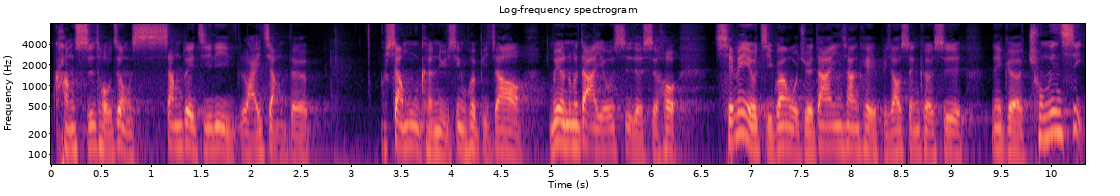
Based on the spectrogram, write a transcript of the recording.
扛石头这种相对激励来讲的。项目可能女性会比较没有那么大优势的时候，前面有几关，我觉得大家印象可以比较深刻是那个琼恩信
